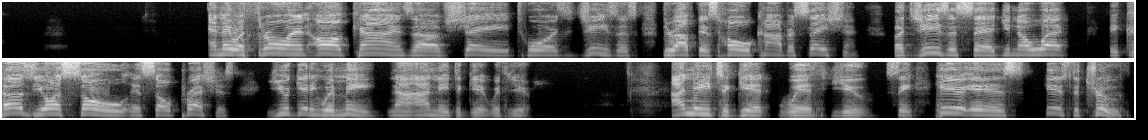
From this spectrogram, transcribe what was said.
And they were throwing all kinds of shade towards Jesus throughout this whole conversation. But Jesus said, You know what? Because your soul is so precious, you're getting with me. Now I need to get with you. I need to get with you. See, here is here's the truth.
